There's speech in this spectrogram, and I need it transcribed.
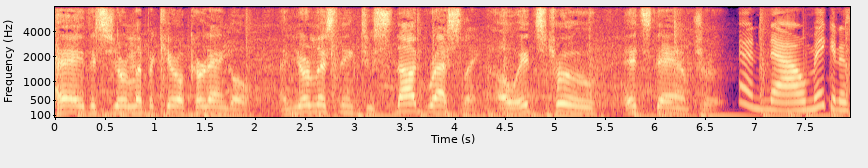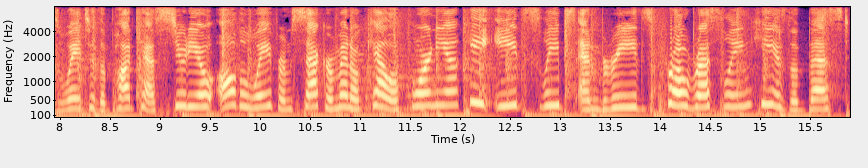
Hey, this is your Olympic hero, Kurt Angle, and you're listening to Snug Wrestling. Oh, it's true. It's damn true. And now, making his way to the podcast studio all the way from Sacramento, California, he eats, sleeps, and breathes pro wrestling. He is the best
